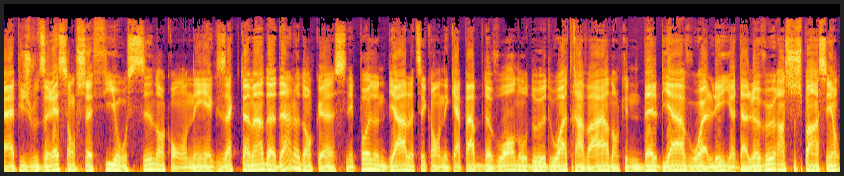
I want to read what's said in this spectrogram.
Euh, puis je vous dirais, si on se fie au style, donc on est exactement dedans. là. donc, euh, ce n'est pas une bière là, tu sais, qu'on est capable de voir nos deux doigts à travers. Donc, une belle bière voilée. Il y a de la levure en suspension.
